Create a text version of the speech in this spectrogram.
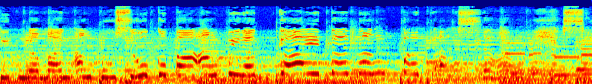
Bakit naman ang puso ko pa ang pinagkaitan ng pag-asa? Sa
